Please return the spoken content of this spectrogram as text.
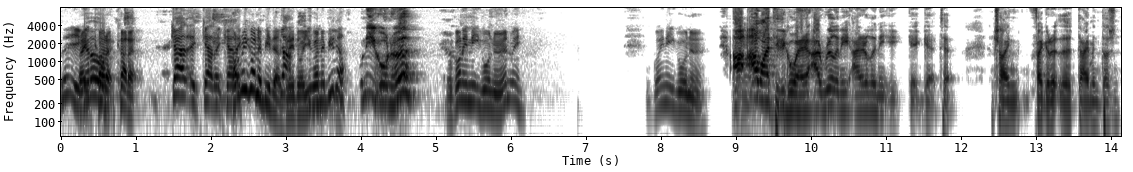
There you Right, go. cut it, cut it. Cut it, cut it, cut it. Are we going to be there, Yeah. Grado? Are you going to be there? when are you going to? We're going to need to go now, aren't we? We're going to need to go now. I, I wanted to go in. I really need. I really need to get get to it and try and figure out the diamond dozen.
